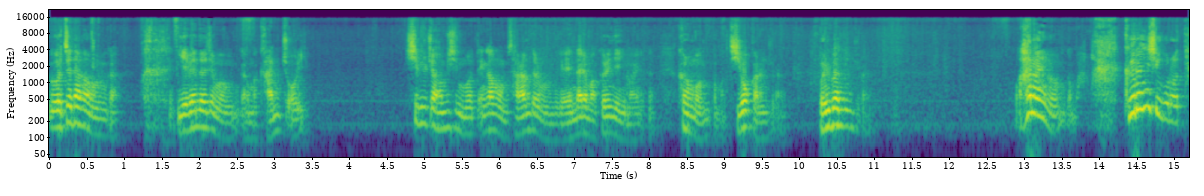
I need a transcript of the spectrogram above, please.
그 어쩌다가 뭡니까? 예배 늦으면 뭡니까? 막 간쪼리. 11조 한 번씩 뭐 땡가 보면 사람들 뭡니까? 옛날에 막 그런 얘기 많이 했거든. 그럼 뭡니까? 막 지옥 가는 줄 알고. 벌 받는 줄 알고. 하나님은 뭡니까? 막, 막 그런 식으로 다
